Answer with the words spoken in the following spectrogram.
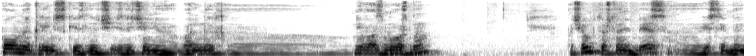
Полное клиническое излечение больных невозможно, Почему? Потому что без, э, если мы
